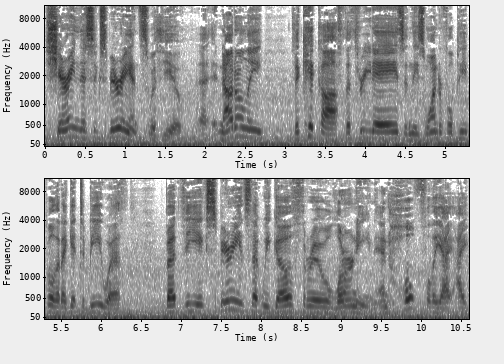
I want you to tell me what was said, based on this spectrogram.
sharing this experience with you. Uh, not only the kickoff, the three days, and these wonderful people that I get to be with, but the experience that we go through learning. And hopefully, I, I,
